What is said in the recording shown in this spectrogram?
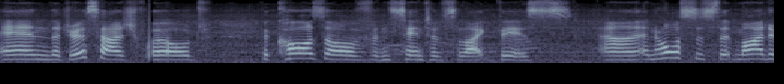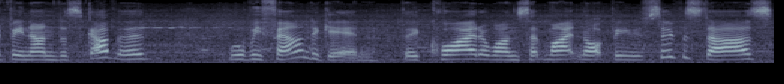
and the dressage world because of incentives like this. Uh, and horses that might have been undiscovered will be found again. The quieter ones that might not be superstars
